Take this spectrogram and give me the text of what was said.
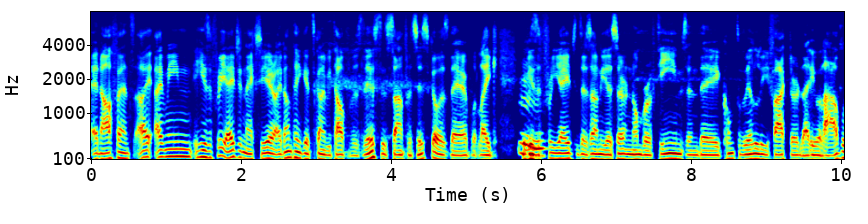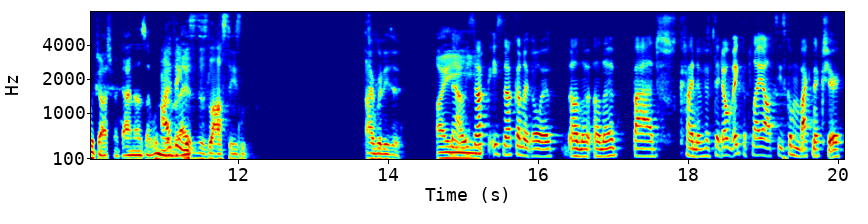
An offense. I, I mean, he's a free agent next year. I don't think it's going to be top of his list as San Francisco is there. But like, mm. if he's a hmm. free agent, there's only a certain number of teams, and the comfortability factor that he will have with Josh McDaniels, I wouldn't. I think this is his last season. I really do. I no, he's not. He's not going to go out on a on a bad kind of. If they don't make the playoffs, he's coming back next year.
